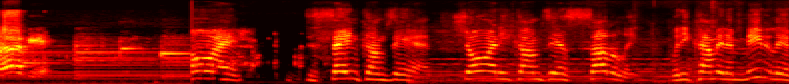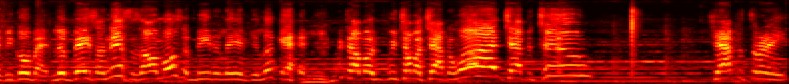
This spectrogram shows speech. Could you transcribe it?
Love you. Showing the Satan comes in, showing he comes in subtly, but he come in immediately. If you go back, look based on this, is almost immediately. If you look at it, Mhm. we talk about we talk about chapter one, chapter two, chapter three,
